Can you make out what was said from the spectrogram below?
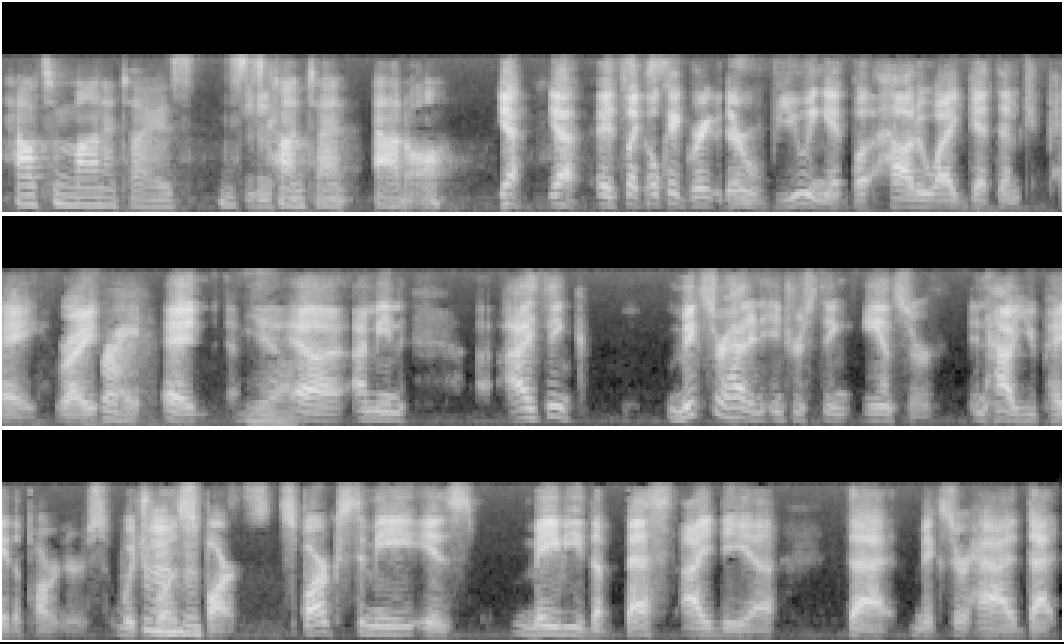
how to monetize this Mhm. content at all. Yeah, yeah. It's like, okay, great. They're viewing it, but how do I get them to pay, right? Right. And Yeah. uh, I mean, I think Mixer had an interesting answer in how you pay the partners, which was Mhm. Sparks. Sparks to me is maybe the best idea that Mixer had that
